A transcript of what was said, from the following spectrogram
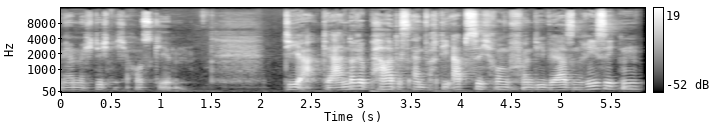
mehr möchte ich nicht ausgeben. Die, der andere Part ist einfach die Absicherung von diversen Risiken,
